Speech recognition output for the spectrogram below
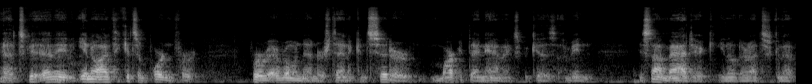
Yeah, it's good. I mean, you know, I think it's important for, for everyone to understand and consider market dynamics because, I mean, it's not magic. You know, they're not just going to,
